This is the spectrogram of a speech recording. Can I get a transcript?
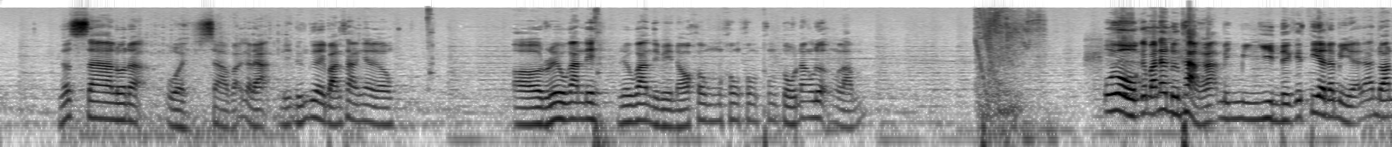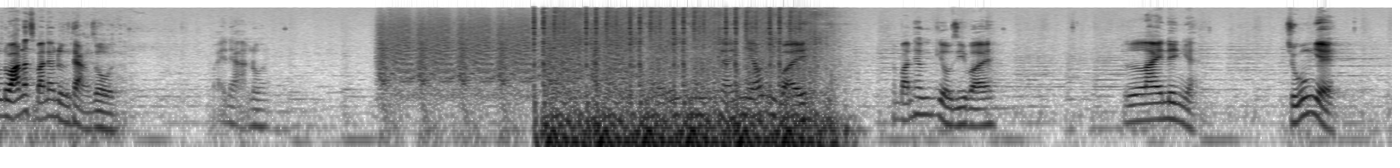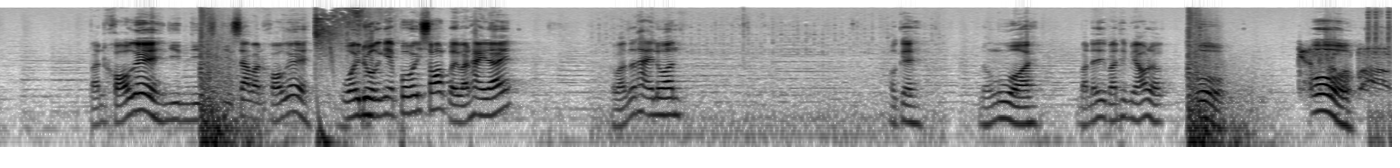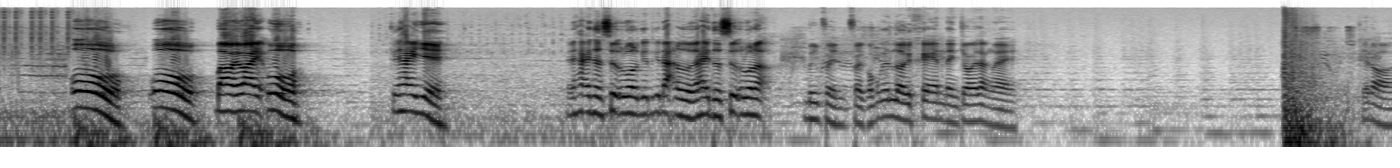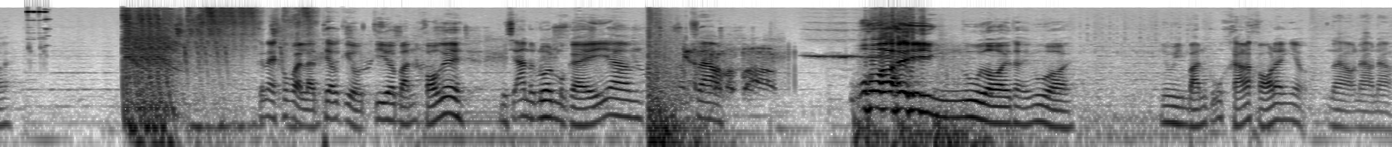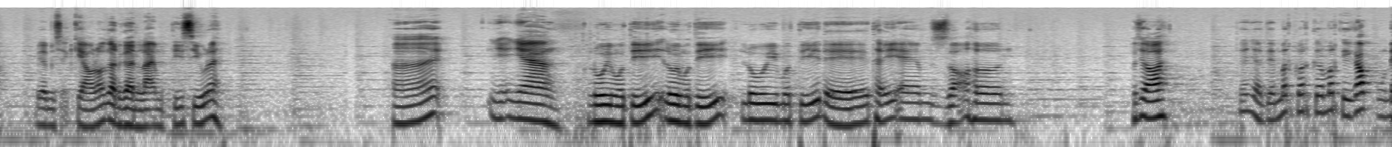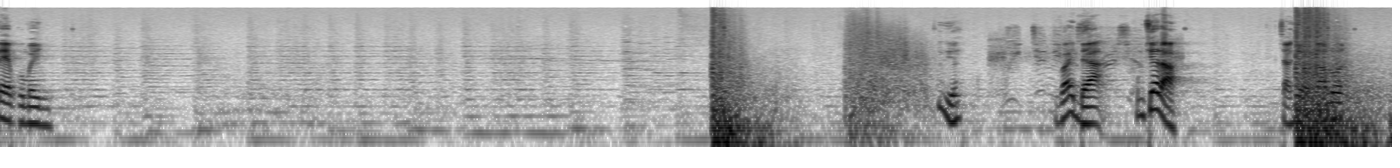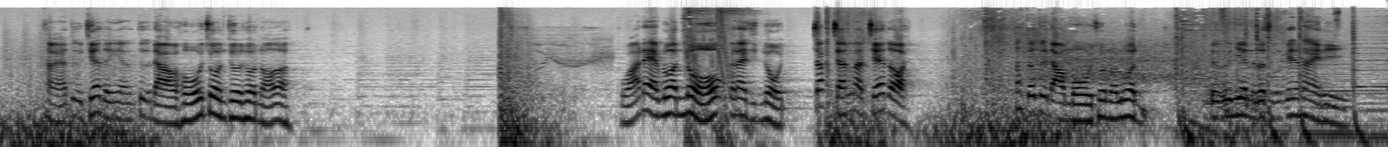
Rất xa luôn ạ. Ui, xa vãi cả đạn. Đi đứng đây bắn sang nha được không? Ờ Railgun đi. Railgun thì vì nó không không không không tốn năng lượng lắm. Ôi ồ cái bắn đang đường thẳng ạ. Mình mình nhìn thấy cái tia đó, mình đã đoán đoán nó sẽ bắn theo đường thẳng rồi. Vãi đạn luôn. Cái méo gì vậy? Nó bắn theo cái kiểu gì vậy? Lightning à? Trúng không nhỉ? Bắn khó ghê Nhìn nhìn nhìn sao bắn khó ghê. Ui được anh em Pro shot của bắn hay đấy. Bắn rất hay luôn. Ok Nó ngu rồi. Bắn đấy thì bắn thêm méo được. Ồ. Ồ. Ồ. Ồ. Ba máy bay. Ồ. Cái hay nhỉ? Cái hay thật sự luôn Cái, cái đạn rồi hay thật sự luôn ạ. Mình phải phải có một cái lời khen dành cho cái thằng này. Chết rồi cái này không phải là theo kiểu tia bắn khó ghê. Mình sẽ ăn được luôn một cái um, làm sao? Ui ngu rồi thầy ngu rồi. Nhưng mình bắn cũng khá là khó đấy anh em nào nào nào. Bây giờ mình sẽ kéo nó gần gần lại một tí xíu này đấy nhẹ nhàng. Lùi một tí lùi một tí lùi một tí để thấy em rõ hơn. Ôi trời ơi. Thế nhờ tiền mất mất mất cái góc đẹp của mình. Cái gì? Ấy vãi đạn. Không chết à? Chẳng hiểu sao luôn. Thằng ấy tự chết rồi anh em, tự đào hố chôn chôn chôn nó rồi. Quá đẹp luôn, nổ. Cái này thì nổ chắc chắn là chết rồi. Tôi tự đào mồ chôn nó luôn. Tự nhiên rơi xuống cái này thì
